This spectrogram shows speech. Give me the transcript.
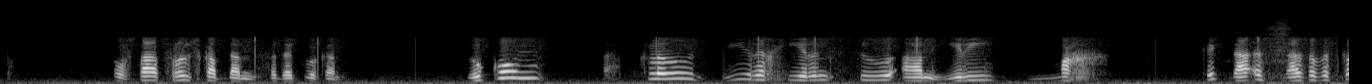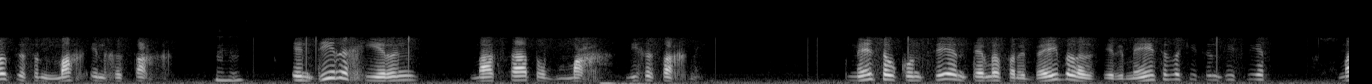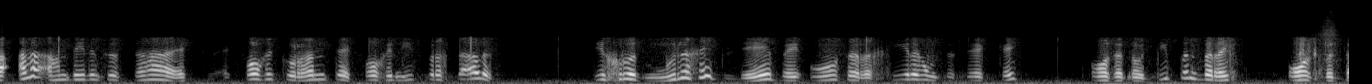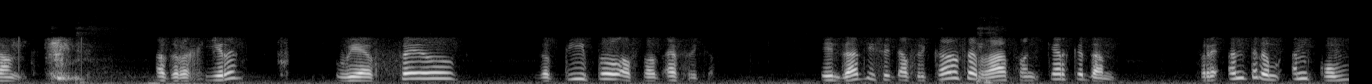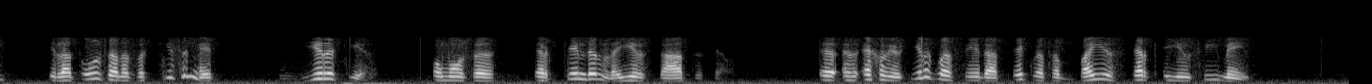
of staatsvrouskap dan vir dit ook aan. Hoekom klou die regering so aan hierdie mag? Kyk, daar is daar's 'n verskil tussen mag en gesag. Mhm. Mm en die regering maak staat op mag, nie gesag nie mense sou kon sê in terme van die Bybel as die mense verkies en dis weer maar alle aanbiedings is daar. Ek ek volg die koerant ek volg die nuusberigte alles. Die grootmoedigheid lê by ons regering om te sê kyk ons het nou diep in bereik. Ons bedank as regering. We have failed the people of South Africa. En dat die Suid-Afrikaanse Raad van Kerke dan vir 'n interim inkom en laat ons dan 'n verkiesing het weer keer om ons erkende leiers daar te stel. Uh, ek gaan jou eerlikwaar sê dat ek was 'n baie sterk ANC mens.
